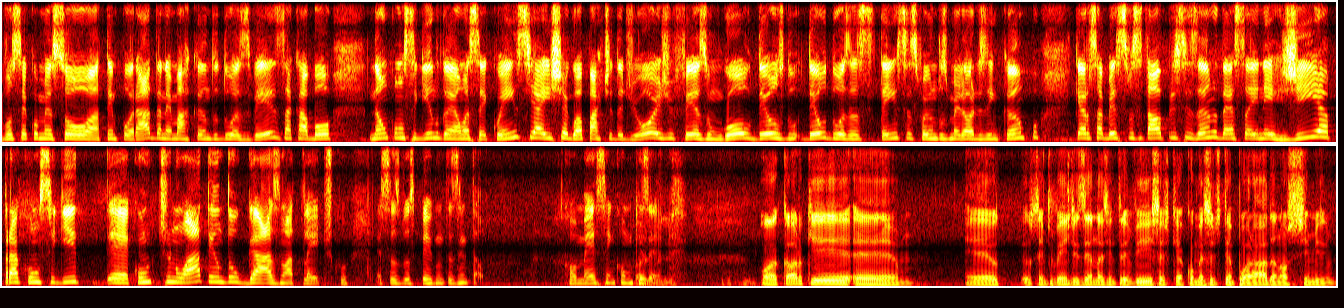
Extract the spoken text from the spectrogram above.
você começou a temporada né, marcando duas vezes, acabou não conseguindo ganhar uma sequência, aí chegou a partida de hoje, fez um gol, deu, deu duas assistências, foi um dos melhores em campo. Quero saber se você estava precisando dessa energia para conseguir é, continuar tendo gás no Atlético. Essas duas perguntas, então. Comecem como quiser. Bom, é claro que é, eu, eu sempre venho dizendo nas entrevistas que a começo de temporada nosso time,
